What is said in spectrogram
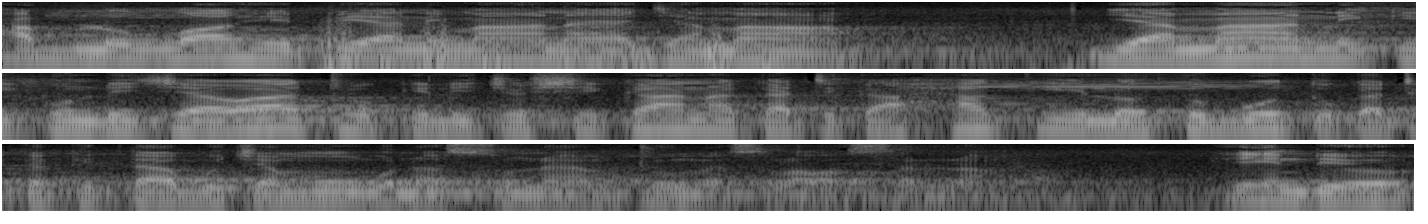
Hablullahi pia ni maana ya jamaa. Jamaa ni kikundi cha watu kilichoshikana katika haki iliyothubutu katika kitabu cha Mungu na sunna ya Mtume sallallahu alaihi wasallam. Hii ndio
